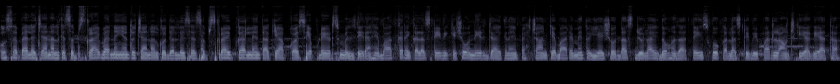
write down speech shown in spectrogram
उससे पहले चैनल के सब्सक्राइबर नहीं है तो चैनल को जल्दी से सब्सक्राइब कर लें ताकि आपको ऐसी अपडेट्स मिलती रहें। बात करें कलर्स टी के शो निर्जा एक नई पहचान के बारे में तो ये शो दस जुलाई दो हज़ार तेईस को कलर्स टी पर लॉन्च किया गया था।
